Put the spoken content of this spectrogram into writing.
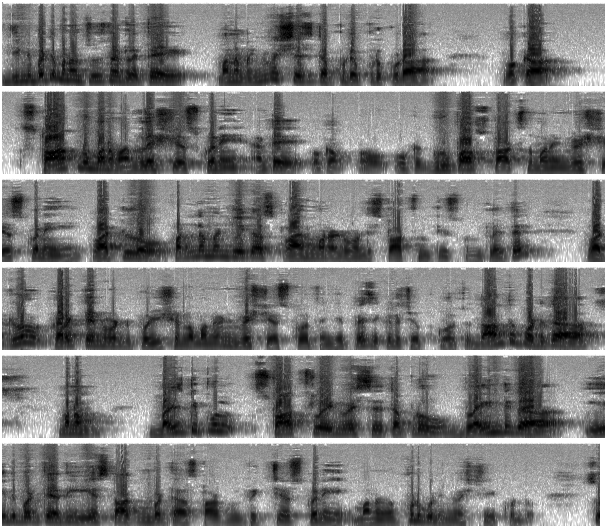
దీన్ని బట్టి మనం చూసినట్లయితే మనం ఇన్వెస్ట్ చేసేటప్పుడు ఎప్పుడు కూడా ఒక స్టాక్ను మనం అనలైజ్ చేసుకొని అంటే ఒక ఒక గ్రూప్ ఆఫ్ స్టాక్స్ను మనం ఇన్వెస్ట్ చేసుకొని వాటిలో ఫండమెంటల్గా స్ట్రాంగ్ ఉన్నటువంటి స్టాక్స్ని తీసుకున్నట్లయితే వాటిలో కరెక్ట్ అయినటువంటి పొజిషన్లో మనం ఇన్వెస్ట్ చేసుకోవచ్చు అని చెప్పేసి ఇక్కడ చెప్పుకోవచ్చు. దాంతో పాటుగా మనం మల్టిపుల్ స్టాక్స్లో ఇన్వెస్ట్ చేసేటప్పుడు బ్లైండ్గా ఏది పడితే అది ఏ స్టాక్ని బట్టి ఆ స్టాక్ను పిక్ చేసుకొని మనం ఎప్పుడు కూడా ఇన్వెస్ట్ చేయకూడదు. సో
